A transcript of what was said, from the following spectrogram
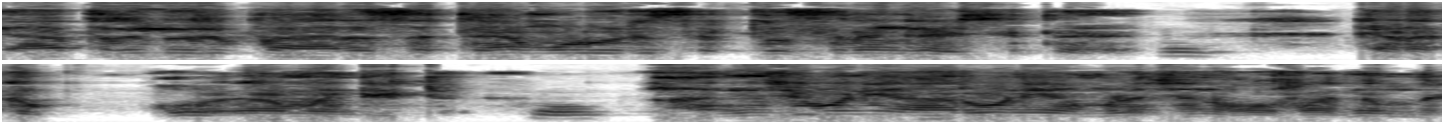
രാത്രിയിൽ ഒരു പാരസെറ്റാമോൾ ഒരു സിട്രസിനും കഴിച്ചിട്ട് കിടക്കും ഉറങ്ങാൻ വേണ്ടിട്ട് അഞ്ചു മണി ആറു മണി നമ്മളെ ഞാൻ ഉറങ്ങുന്നത്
